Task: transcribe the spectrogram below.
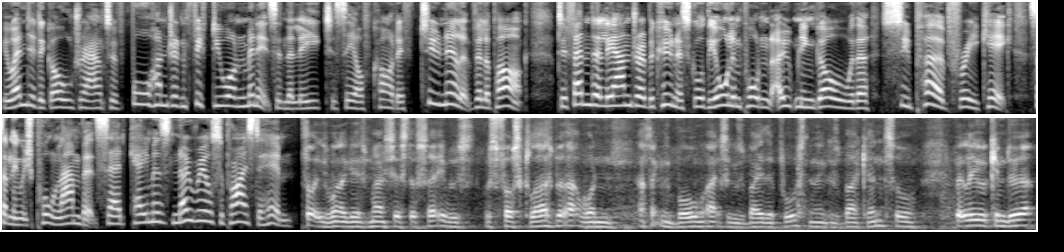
who ended a goal drought of 451 minutes in the league to see off Cardiff 2 0 at Villa Park. Defender Leandro Bacuna scored the all important opening goal with a superb free kick, something which Paul Lambert said came as no real surprise to him. I thought his one against Manchester City was, was first class, but that one, I think the ball actually goes by the post and then goes back in. So, But Leo can do it.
